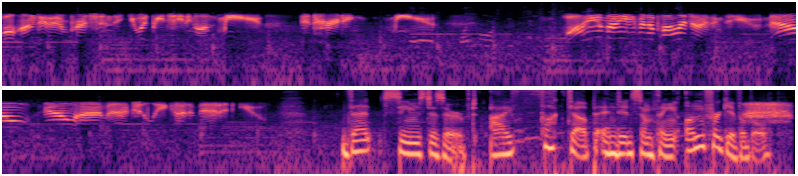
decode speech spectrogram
while under the impression that you would be cheating on me and hurting me. Why am I even apologizing to you? Now, now I'm actually kind of mad at you. That seems deserved. I fucked up and did something unforgivable.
